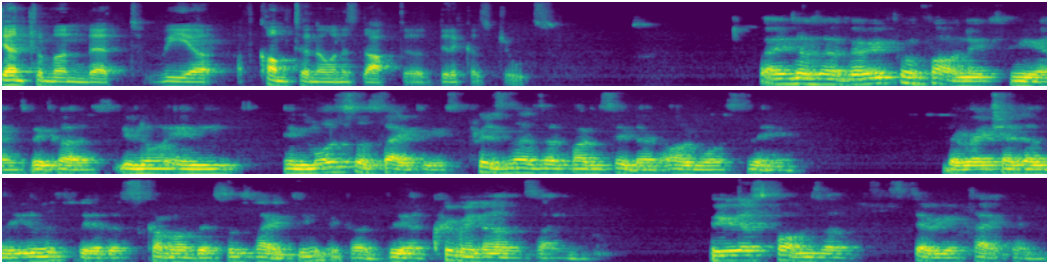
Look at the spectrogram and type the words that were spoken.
gentleman that we have come to know as Dr. Didacus Jules? Well, it was a very profound experience because, you know, in in most societies, prisoners are considered almost the the wretched of the earth. They're the scum of the society because they are criminals and various forms of stereotyping.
